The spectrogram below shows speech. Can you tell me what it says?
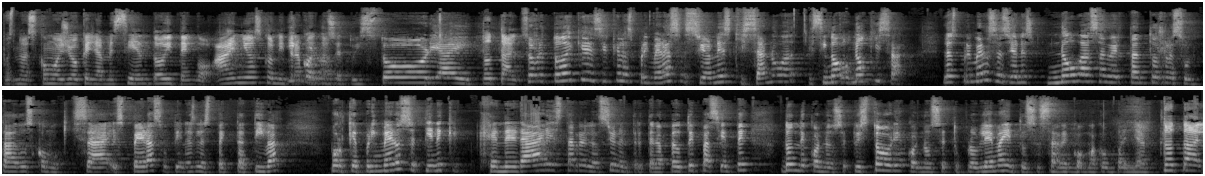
pues no es como yo que ya me siento y tengo años con mi trabajo. conoce tu historia y... Total. Sobre todo hay que decir que las primeras sesiones quizá no... No, no quizá. Las primeras sesiones no vas a ver tantos resultados como quizá esperas o tienes la expectativa, porque primero se tiene que generar esta relación entre terapeuta y paciente donde conoce tu historia, conoce tu problema y entonces sabe cómo acompañar. Total,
